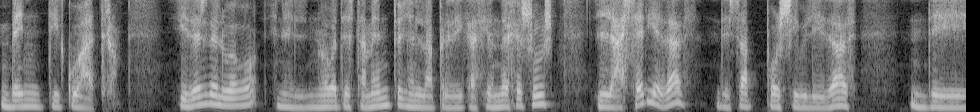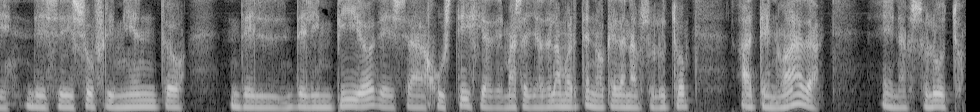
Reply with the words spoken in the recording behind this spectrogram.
24. Y desde luego, en el Nuevo Testamento y en la predicación de Jesús, la seriedad de esa posibilidad de ese sufrimiento del, del, impío, de esa justicia de más allá de la muerte, no queda en absoluto atenuada en absoluto.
